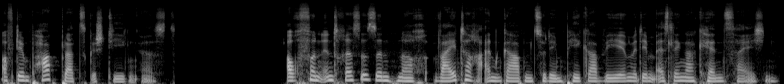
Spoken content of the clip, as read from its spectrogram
auf dem Parkplatz gestiegen ist. Auch von Interesse sind noch weitere Angaben zu dem Pkw mit dem Esslinger Kennzeichen.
